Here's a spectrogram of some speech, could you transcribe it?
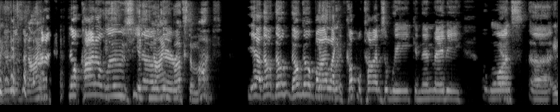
are doing It's nine, they'll kind of it's- lose. You it's know, nine their- bucks a month. Yeah, they'll they'll they'll go by Yes, like look- a couple times a week, and then maybe once, uh, a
